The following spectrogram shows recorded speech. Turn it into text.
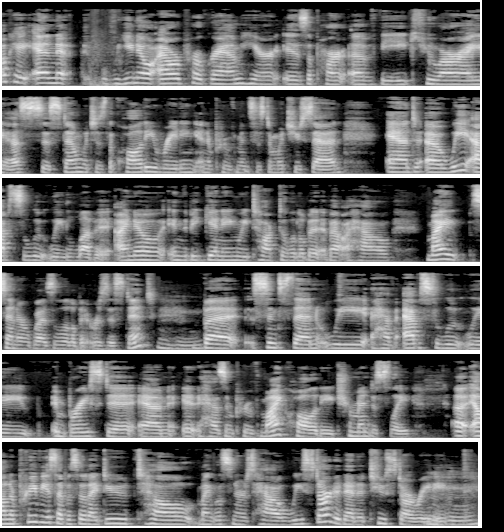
Okay, and you know, our program here is a part of the QRIS system, which is the Quality Rating and Improvement System, which you said. And uh, we absolutely love it. I know in the beginning we talked a little bit about how my center was a little bit resistant, mm-hmm. but since then we have absolutely embraced it and it has improved my quality tremendously. Uh, on a previous episode, I do tell my listeners how we started at a two star rating, mm-hmm.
